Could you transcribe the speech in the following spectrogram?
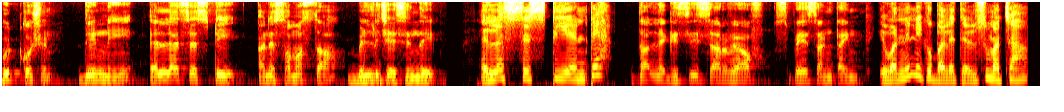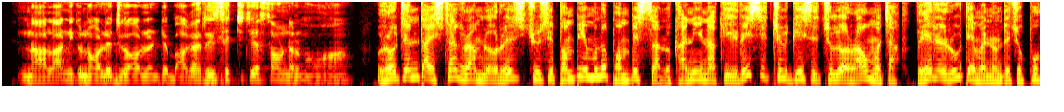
Good question. దీన్ని ఎల్ఎస్ఎస్టి అనే సంస్థ బిల్డ్ చేసింది. ఎల్ఎస్ఎస్టి అంటే? The legacy survey of space and time ఇవన్నీ నీకు భలే తెలుసు మచ్చా. నాలా నీకు నాలెడ్జ్ కావాలంటే బాగా రీసెర్చ్ చేస్తూ ఉండాలి మావా. రోజంతా ఇన్స్టాగ్రామ్లో రీల్స్ చూసి పంపేమును పంపిస్తాను కానీ నాకు ఈ రీసెర్చ్లు గీసెర్చ్లు రావు మచ్చా. వేరే రూట్ ఏమైనా ఉంటే చెప్పు.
